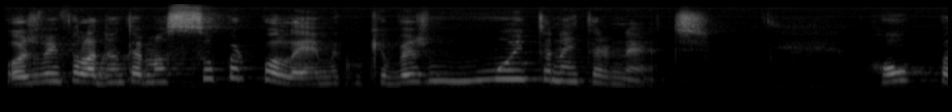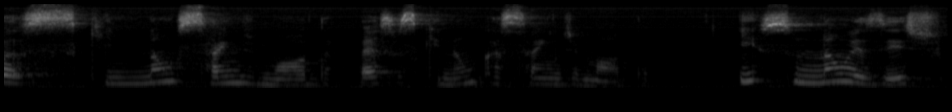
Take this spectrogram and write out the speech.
Hoje eu vim falar de um tema super polêmico que eu vejo muito na internet. Roupas que não saem de moda, peças que nunca saem de moda. Isso não existe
